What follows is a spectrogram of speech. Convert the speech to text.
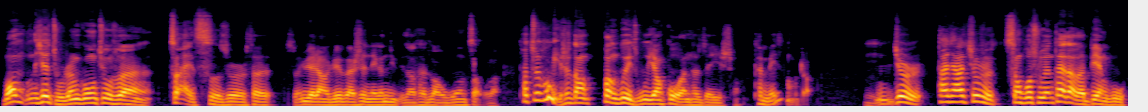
毛姆那些主人公，就算再次就是他月亮月白是那个女的，她老公走了，她最后也是当半贵族一样过完她这一生，她没怎么着。嗯，就是大家就是生活出现太大的变故，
